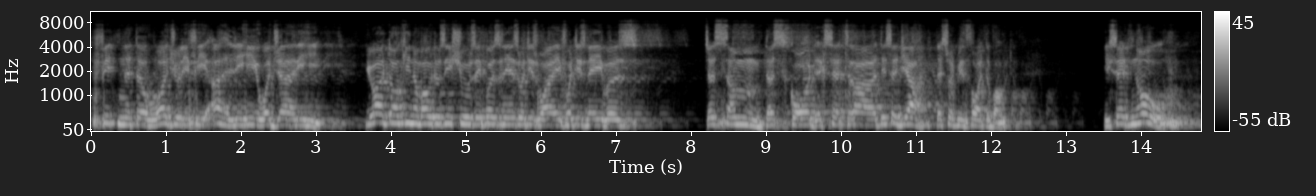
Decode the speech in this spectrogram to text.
fitnat rajuli fi ahlihi wa jarihi. You are talking about those issues a person has with his wife, with his neighbors, just some discord, etc. They said, yeah, that's what we thought about. He said, no,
